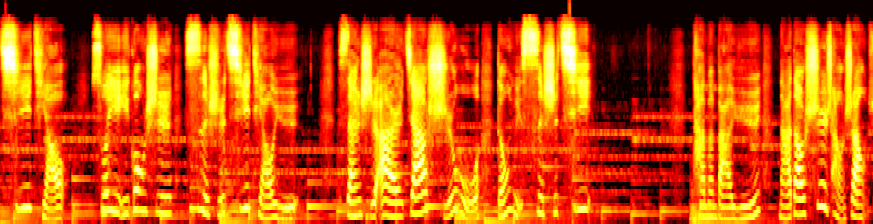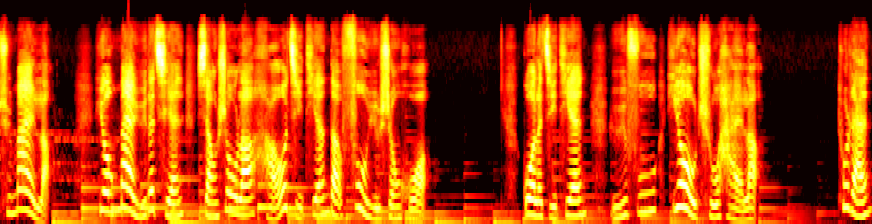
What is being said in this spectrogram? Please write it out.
七条，所以一共是四十七条鱼。三十二加十五等于四十七。他们把鱼拿到市场上去卖了，用卖鱼的钱享受了好几天的富裕生活。过了几天，渔夫又出海了。突然，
